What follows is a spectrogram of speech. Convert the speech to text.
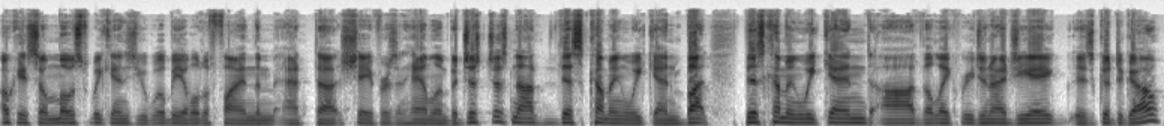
Okay, so most weekends you will be able to find them at uh, Schaefer's and Hamlin, but just just not this coming weekend. But this coming weekend, uh, the Lake Region IGA is good to go.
